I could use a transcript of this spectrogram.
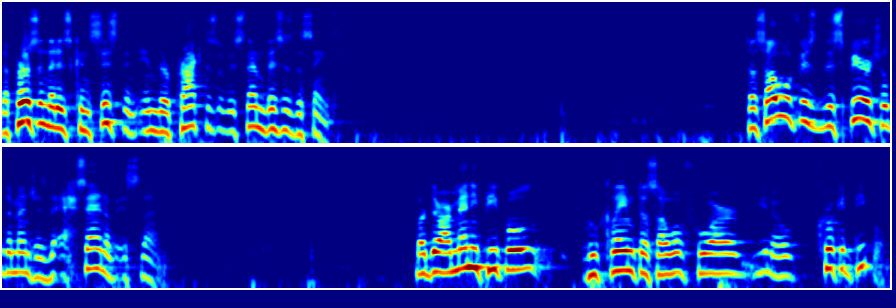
The person that is consistent in their practice of Islam, this is the saint. Tasawwuf is the spiritual dimension, the ihsan of Islam. But there are many people who claim tasawwuf who are, you know, crooked people.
